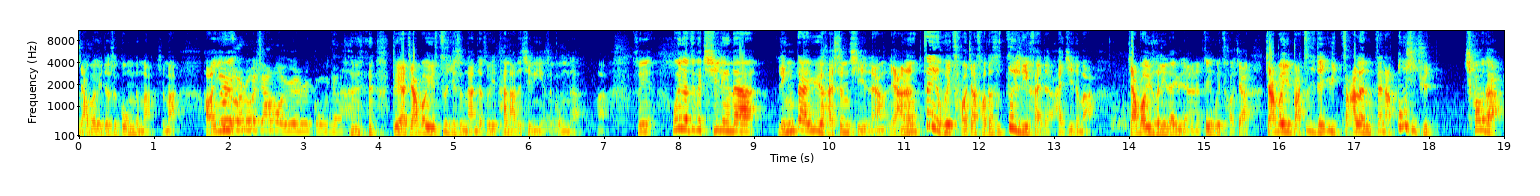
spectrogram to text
贾宝玉都是公的嘛？是吗？好，因为什么说贾宝玉是公的？对呀，贾宝玉自己是男的，所以他拿的麒麟也是公的啊。所以为了这个麒麟呢，林黛玉还生气，两两人这回吵架吵的是最厉害的，还记得吗？贾宝玉和林黛玉两人这回吵架，贾宝玉把自己的玉砸了，再拿东西去敲他，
